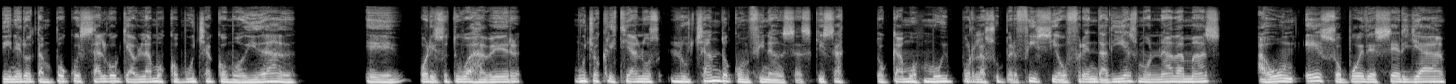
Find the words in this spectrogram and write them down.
Dinero tampoco es algo que hablamos con mucha comodidad. Eh, por eso tú vas a ver muchos cristianos luchando con finanzas. Quizás tocamos muy por la superficie, ofrenda diezmo, nada más, aún eso puede ser ya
